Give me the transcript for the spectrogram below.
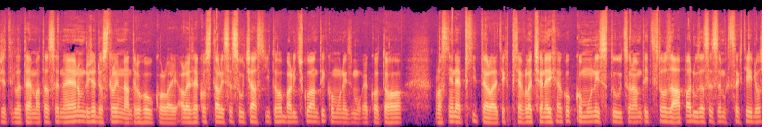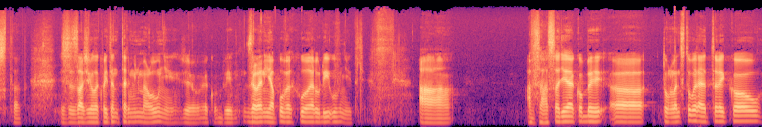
Že tyhle témata se nejenom, že dostali na druhou kolej, ale jako stali se součástí toho balíčku antikomunismu, jako toho vlastně nepřítele, těch převlečených jako komunistů, co nám teď z toho západu zase sem chce chtějí dostat. Že se zažil takový ten termín melouni, že jo, by zelený na povrchu a rudý uvnitř. A a v zásadě jakoby uh, touhle s tou retorikou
